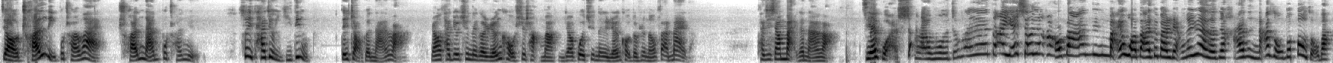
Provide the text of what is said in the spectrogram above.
叫传里不传外，传男不传女，所以他就一定得找个男娃。然后他就去那个人口市场嘛，你知道过去那个人口都是能贩卖的，他就想买个男娃。结果上来我就说：“哎，大爷，行行好吧，你买我吧，对吧？两个月的这孩子，你拿走吧，抱走吧。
